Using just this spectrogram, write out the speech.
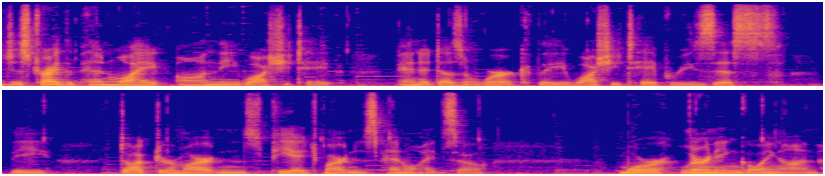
I just tried the pen white on the washi tape and it doesn't work. The washi tape resists the Dr. Martin's, PH Martin's pen white, so more learning going on.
